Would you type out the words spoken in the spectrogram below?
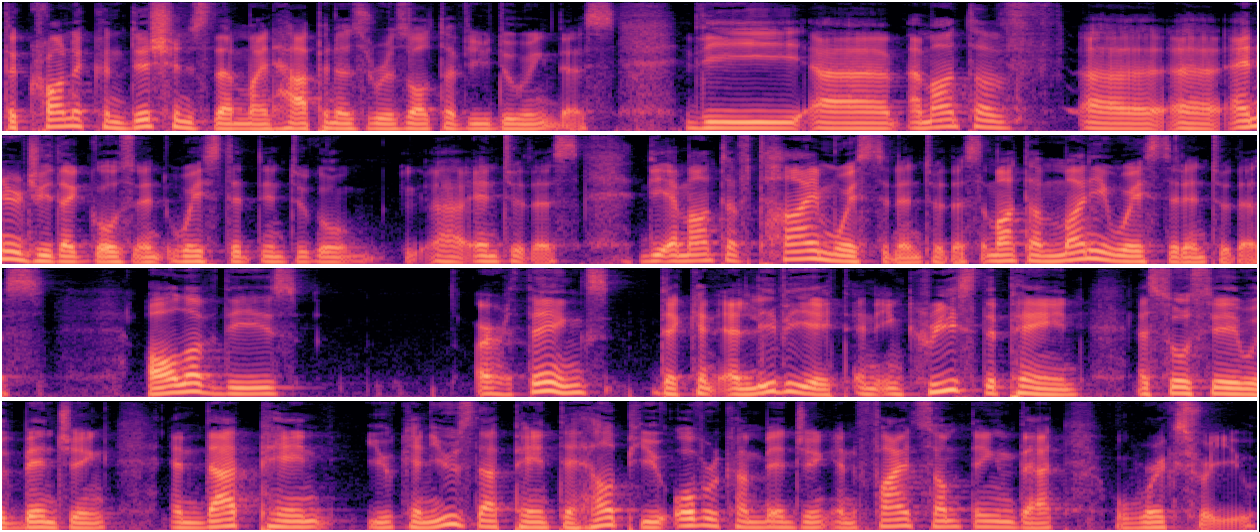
the chronic conditions that might happen as a result of you doing this, the uh, amount of uh, uh energy that goes in, wasted into go uh, into this, the amount of time wasted into this, amount of money wasted into this. All of these are things that can alleviate and increase the pain associated with binging. And that pain, you can use that pain to help you overcome binging and find something that works for you,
